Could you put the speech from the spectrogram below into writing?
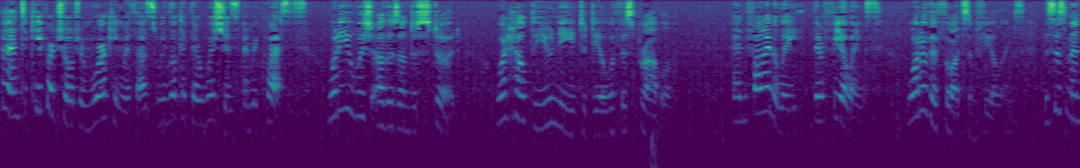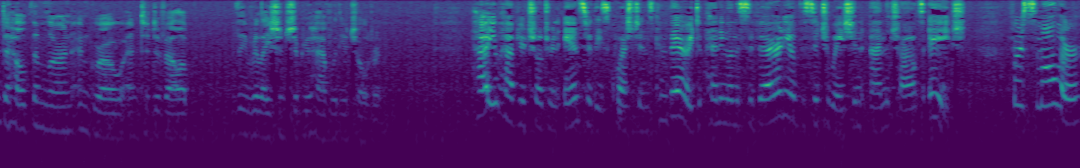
And to keep our children working with us, we look at their wishes and requests. What do you wish others understood? What help do you need to deal with this problem? And finally, their feelings. What are their thoughts and feelings? This is meant to help them learn and grow and to develop the relationship you have with your children. How you have your children answer these questions can vary depending on the severity of the situation and the child's age. For a smaller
